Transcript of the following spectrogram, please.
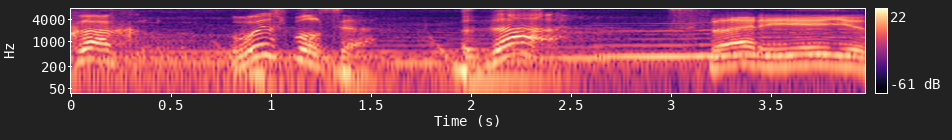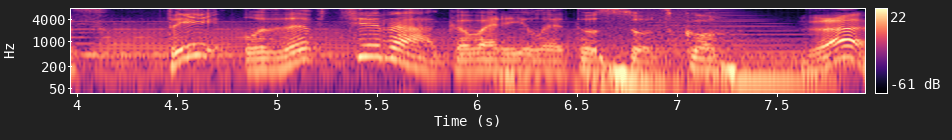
как, выспался? Да. Стареец. Ты уже вчера говорил эту сутку. Да?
